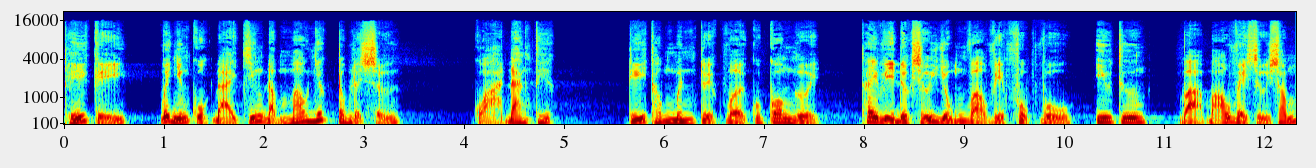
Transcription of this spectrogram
thế kỷ với những cuộc đại chiến đẫm máu nhất trong lịch sử. Quả đáng tiếc, trí thông minh tuyệt vời của con người thay vì được sử dụng vào việc phục vụ, yêu thương và bảo vệ sự sống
